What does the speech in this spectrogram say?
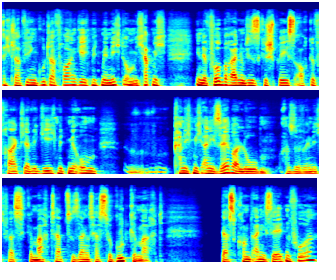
Ich glaube, wie ein guter Freund gehe ich mit mir nicht um. Ich habe mich in der Vorbereitung dieses Gesprächs auch gefragt, ja, wie gehe ich mit mir um? Kann ich mich eigentlich selber loben? Also wenn ich was gemacht habe, zu sagen, das hast du gut gemacht das kommt eigentlich selten vor.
